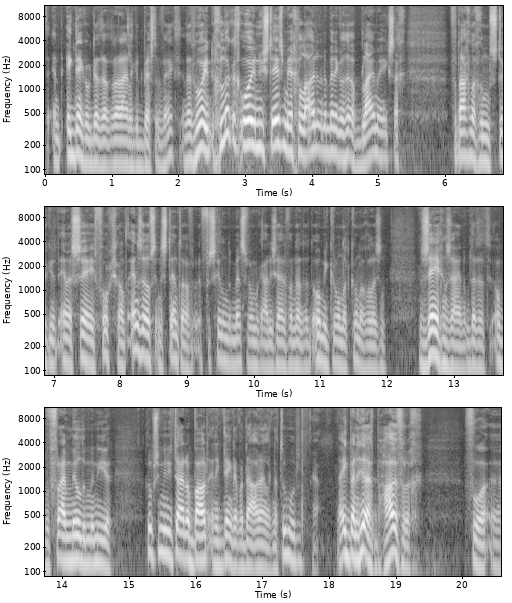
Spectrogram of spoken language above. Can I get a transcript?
dat, en ik denk ook dat dat uiteindelijk het beste werkt. En dat hoor je, gelukkig hoor je nu steeds meer geluiden. En daar ben ik wel heel erg blij mee. Ik zag vandaag nog een stuk in het NRC, Volkskrant en zelfs in de Stentor... verschillende mensen van elkaar die zeiden van... Nou, dat Omicron dat kon nog wel eens een, een zegen zijn. Omdat het op een vrij milde manier groepsimmuniteit opbouwt. En ik denk dat we daar uiteindelijk naartoe moeten. Ja. Nou, ik ben heel erg huiverig voor eh,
